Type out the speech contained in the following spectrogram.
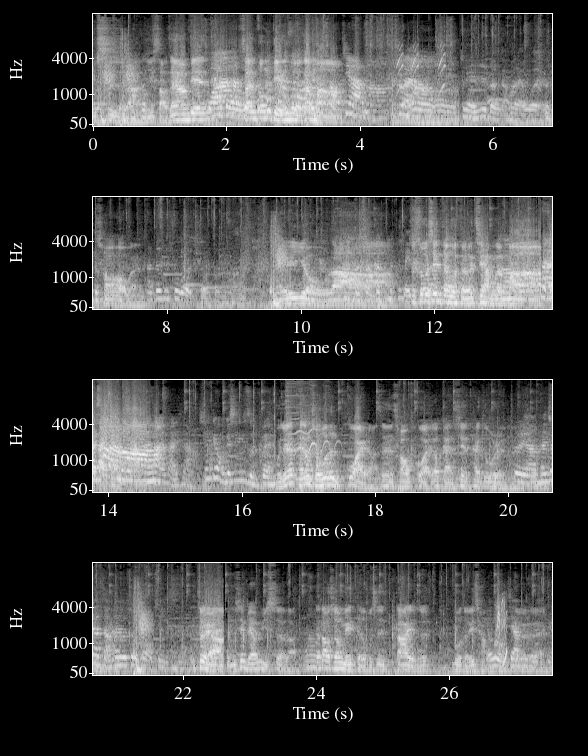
不是啊，你少在那边煽风点火干嘛 吵？架吗？对嗯啊，嗯，对，日本赶快来问。超好玩，那这次出国有求婚吗？没有啦，没就说先等我得奖了嘛。台下吗？台下。先给我们个心理准备。我觉得台上求婚很怪啦，真的超怪，要感谢太多人了。对呀、台下长辈会说关我屁事，对啊，我们先不要预设了，那到时候没得，不是大家也是落得一场空，对不对？去。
